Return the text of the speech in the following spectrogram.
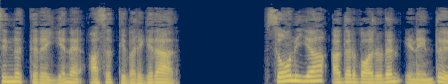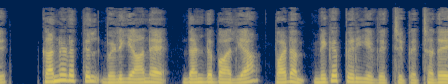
சின்னத்திரை என அசத்தி வருகிறார். சோனியா அகர்வாலுடன் இணைந்து கன்னடத்தில் வெளியான தண்டுபால்யா படம் மிகப்பெரிய வெற்றி பெற்றது.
